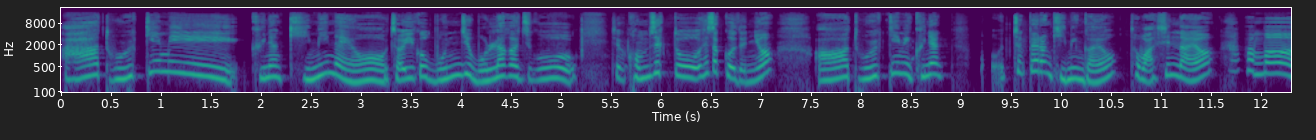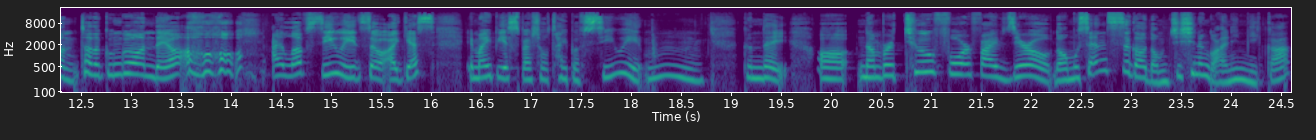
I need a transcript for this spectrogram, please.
아, 돌김이 그냥 김이네요. 저 이거 뭔지 몰라가지고 제가 검색도 했었거든요. 아, 돌김이 그냥 어, 특별한 김인가요? 더 맛있나요? 한번 저도 궁금한데요. I love seaweed, so I guess it might be a special type of seaweed. 음, 근데 어 number 2450 너무 센스가 넘치시는 거 아닙니까?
